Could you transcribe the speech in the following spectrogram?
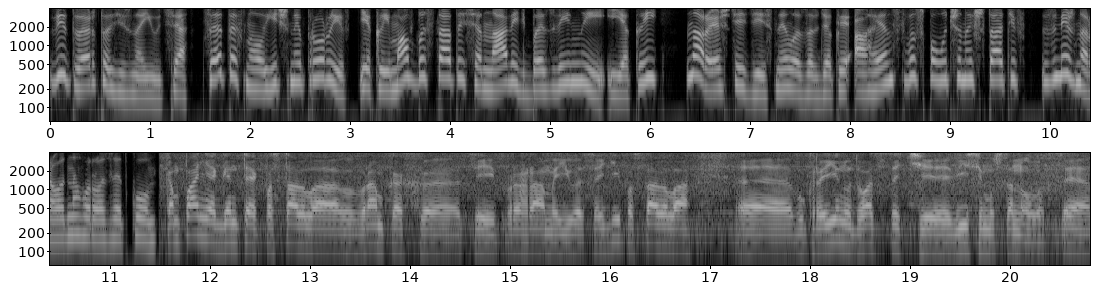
відверто зізнаються, це технологічний прорив, який мав би статися навіть без війни, і який нарешті здійснили завдяки Агентству Сполучених Штатів з міжнародного розвитку. Компанія Гентек поставила в рамках е, цієї програми USAID поставила е, в Україну 28 установок. Це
